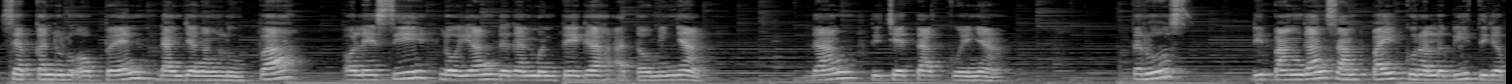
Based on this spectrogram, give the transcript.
siapkan dulu oven dan jangan lupa olesi loyang dengan mentega atau minyak dan dicetak kuenya. Terus Dipanggang sampai kurang lebih 30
